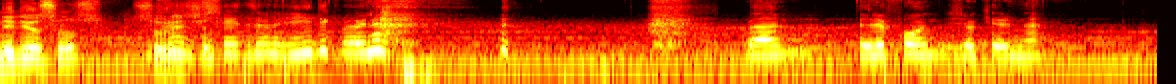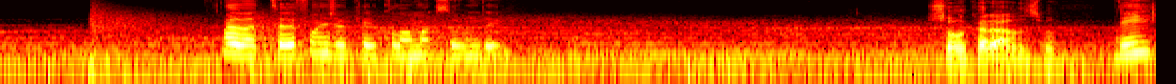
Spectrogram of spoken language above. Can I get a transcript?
Ne diyorsunuz soru Güzel için? Bir şey değil mi? İyiydik böyle. ben telefon jokerine. Evet, telefon jokeri kullanmak zorundayım. Son kararınız mı? Değil.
